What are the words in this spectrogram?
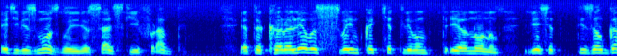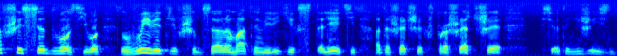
эти безмозглые версальские франты, это королева с своим кокетливым трианоном, весь этот изолгавшийся двор с его выветрившимся ароматом великих столетий, отошедших в прошедшее, все это не жизнь.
